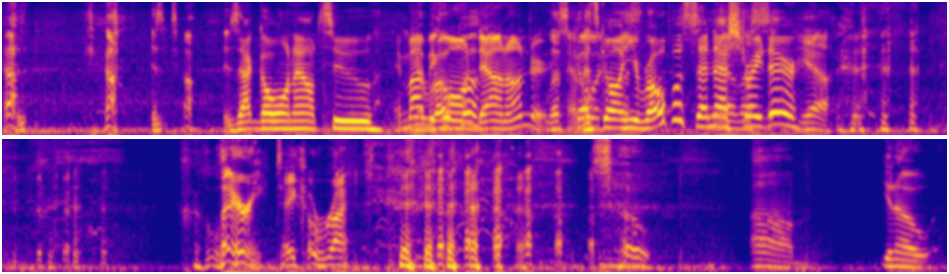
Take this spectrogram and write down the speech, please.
is, is that going out to? it might be going down under. Let's go. Let's go on Europa. Send that straight there. Yeah. Larry, take a right. so, um, you know, it, it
